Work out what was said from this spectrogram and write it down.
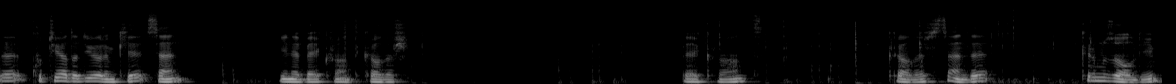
ve kutuya da diyorum ki sen yine background color background color sen de kırmızı ol diyeyim.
